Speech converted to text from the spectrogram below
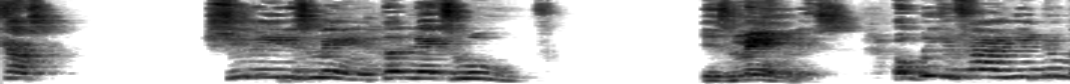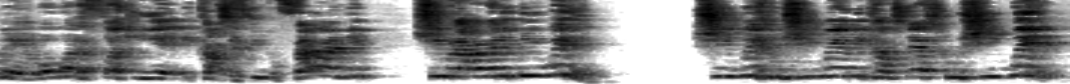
Cause she leave this man, her next move is manless. Oh, we can find you a new man. Well, what the fuck he at? Because if you can find him, she would already be with him. She with him, she with because that's who she with.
